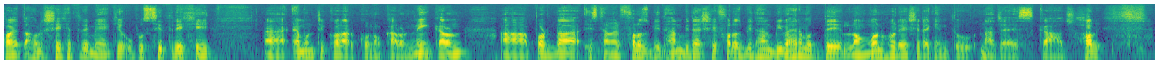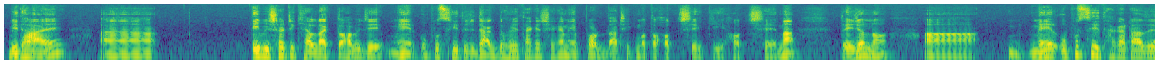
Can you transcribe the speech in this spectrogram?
হয়, তাহলে সেক্ষেত্রে মেয়েকে উপস্থিত রেখে এমনটি করার কোনো কারণ নেই। কারণ পর্দা ইসলামের ফরজ বিধান, বিধায় সেই ফরজ বিধান বিবাহের মধ্যে লঙ্ঘন হলে সেটা কিন্তু নাজায়েজ কাজ হবে। বিধায় এই বিষয়টি খেয়াল রাখতে হবে যে মেয়ের উপস্থিতি যদি আগ্ধ হয়ে থাকে, সেখানে পর্দা ঠিকমতো হচ্ছে কি হচ্ছে না। তো এই জন্য মেয়ের উপস্থিতি থাকাটা যে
